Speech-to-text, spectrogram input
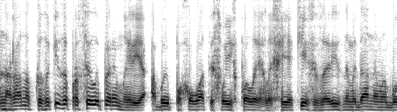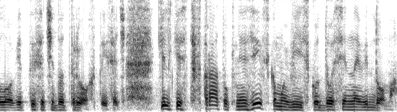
На ранок козаки запросили перемир'я, аби поховати своїх полеглих, яких за різними даними було від тисячі до трьох тисяч. Кількість втрат у князівському війську досі невідома.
